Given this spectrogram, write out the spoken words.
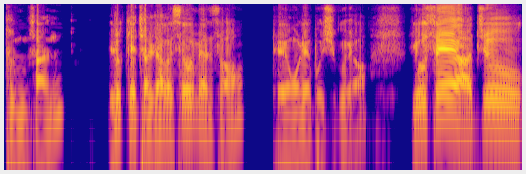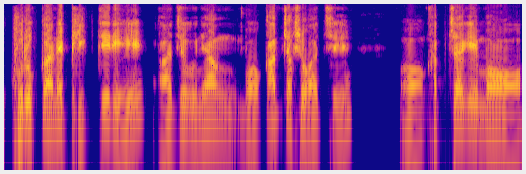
분산 이렇게 전략을 세우면서 대응을 해보시고요. 요새 아주 그룹 간의 빅딜이 아주 그냥 뭐 깜짝 쇼 같이 어 갑자기 뭐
